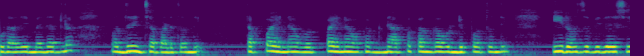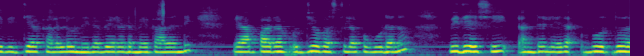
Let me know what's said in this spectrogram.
కూడా అది మెదడులో ముద్రించబడుతుంది. తప్పైనా ఒప్పైనా ఒక జ్ఞాపకంగా ఉండిపోతుంది. ఈరోజు విదేశీ విద్యా కళలు నెరవేరడమే కాదండి. వ్యాపారం ఉద్యోగస్తులకు కూడాను విదేశీ అంటే లేదా దూర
